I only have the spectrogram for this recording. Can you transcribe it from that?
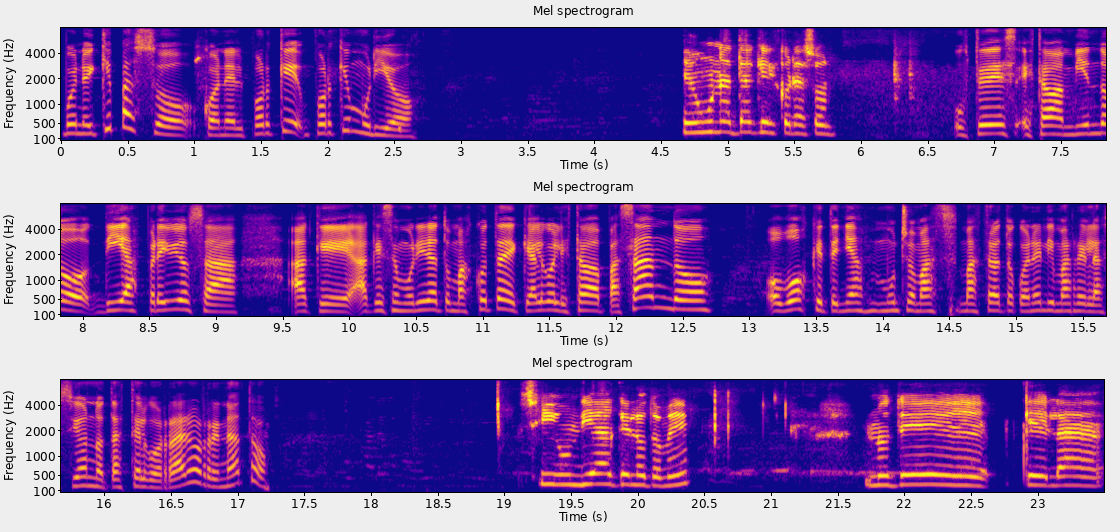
Bueno, ¿y qué pasó con él? ¿Por qué, por qué murió? Es un ataque al corazón. ¿Ustedes estaban viendo días previos a, a, que, a que se muriera tu mascota de que algo le estaba pasando? ¿O vos que tenías mucho más, más trato con él y más relación, notaste algo raro, Renato? Sí, un día que lo tomé, noté que, la,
